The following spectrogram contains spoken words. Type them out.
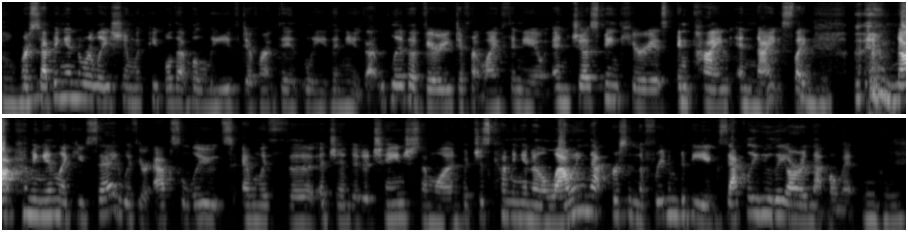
or Mhm. stepping into relation with people that believe differently than you, that live a very different life than you, and just being curious and kind and nice. Like Mhm. not coming in, like you said, with your absolutes and with the agenda to change someone, but just coming in and allowing that person the freedom to be exactly who they are in that moment. Mhm.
